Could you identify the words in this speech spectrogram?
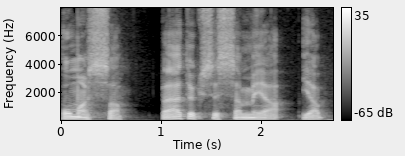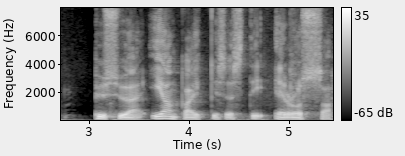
omassa päätöksessämme ja, ja pysyä iankaikkisesti erossa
